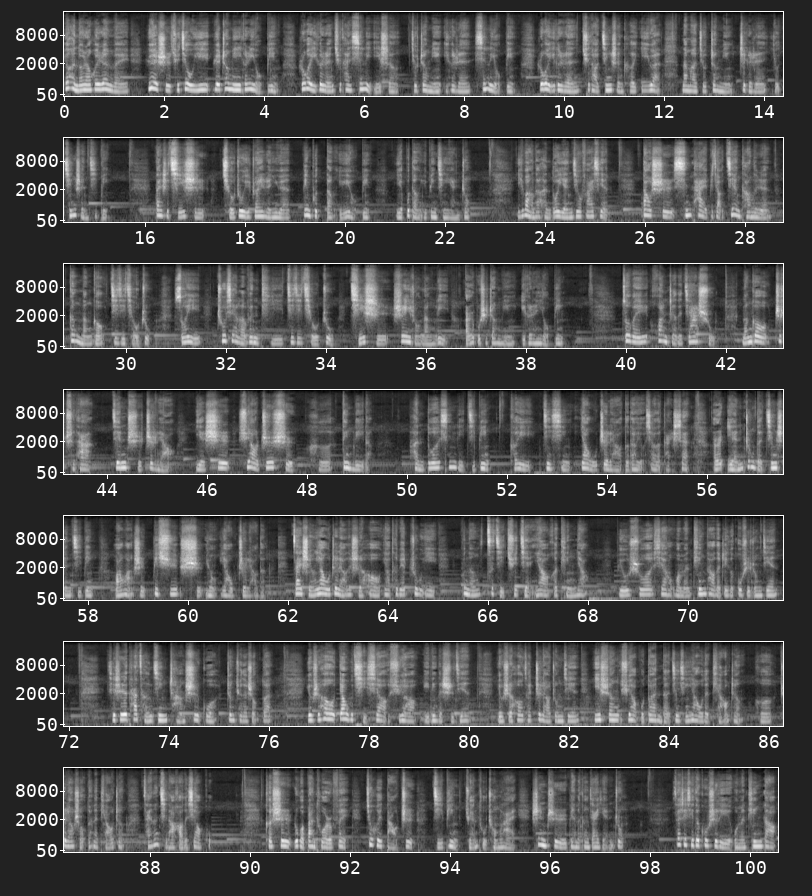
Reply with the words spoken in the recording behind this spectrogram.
有很多人会认为，越是去就医，越证明一个人有病。如果一个人去看心理医生，就证明一个人心里有病；如果一个人去到精神科医院，那么就证明这个人有精神疾病。但是其实，求助于专业人员，并不等于有病，也不等于病情严重。以往的很多研究发现，倒是心态比较健康的人更能够积极求助。所以，出现了问题积极求助，其实是一种能力，而不是证明一个人有病。作为患者的家属，能够支持他坚持治疗。也是需要知识和定力的。很多心理疾病可以进行药物治疗，得到有效的改善；而严重的精神疾病，往往是必须使用药物治疗的。在使用药物治疗的时候，要特别注意，不能自己去减药和停药。比如说像我们听到的这个故事中间，其实他曾经尝试过正确的手段。有时候药物起效需要一定的时间，有时候在治疗中间，医生需要不断的进行药物的调整和治疗手段的调整，才能起到好的效果。可是如果半途而废，就会导致疾病卷土重来，甚至变得更加严重。在这期的故事里，我们听到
